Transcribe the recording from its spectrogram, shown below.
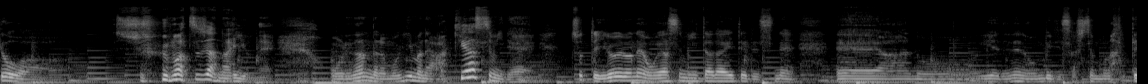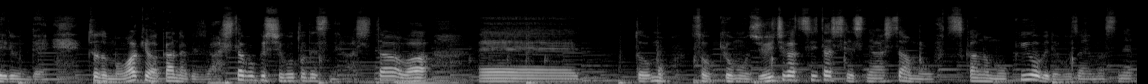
今日は週末じゃないよね。俺なんだろうもう今ね秋休みでちょっといろいろねお休みいただいてですね、えー、あの家でねのんびりさせてもらっているんでちょっともうわけわかんなくて明日僕仕事ですね。明日はえー、っともうそう今日もう11月1日ですね。明日はもう2日の木曜日でございますね。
